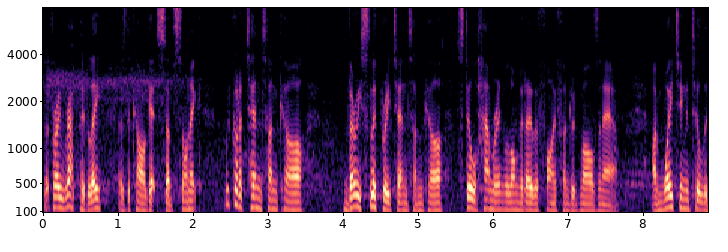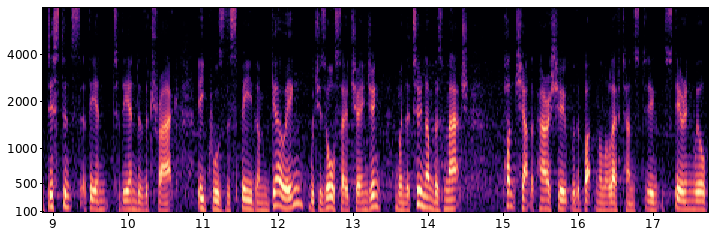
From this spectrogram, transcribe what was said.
but very rapidly as the car gets subsonic. We've got a 10 ton car, very slippery 10 ton car, still hammering along at over 500 miles an hour. I'm waiting until the distance at the end, to the end of the track equals the speed I'm going, which is also changing. When the two numbers match, punch out the parachute with a button on the left hand steering wheel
